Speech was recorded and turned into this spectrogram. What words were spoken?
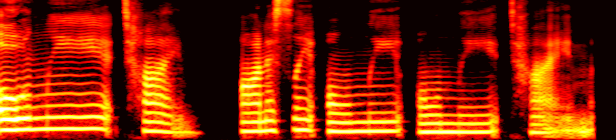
only time honestly only only time.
